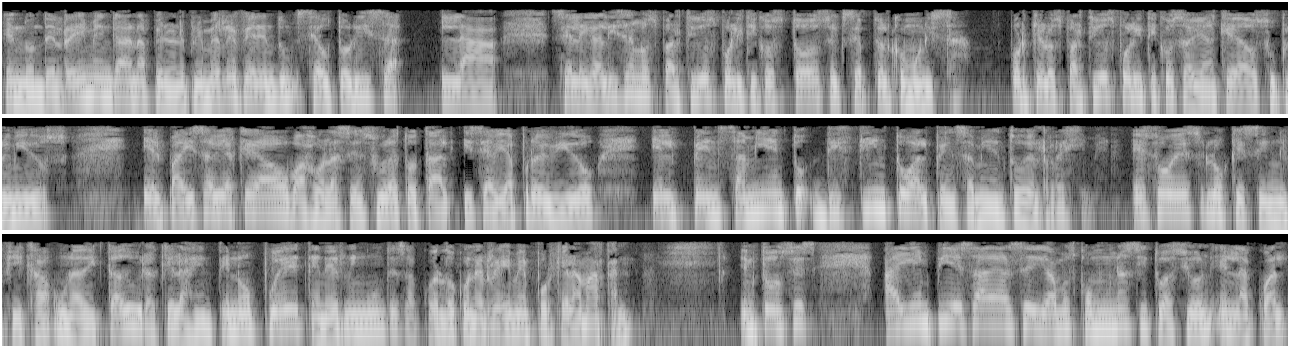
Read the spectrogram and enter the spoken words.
en donde el régimen gana, pero en el primer referéndum se autoriza la se legalizan los partidos políticos todos excepto el comunista porque los partidos políticos habían quedado suprimidos, el país había quedado bajo la censura total y se había prohibido el pensamiento distinto al pensamiento del régimen. Eso es lo que significa una dictadura, que la gente no puede tener ningún desacuerdo con el régimen porque la matan. Entonces, ahí empieza a darse, digamos, como una situación en la cual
